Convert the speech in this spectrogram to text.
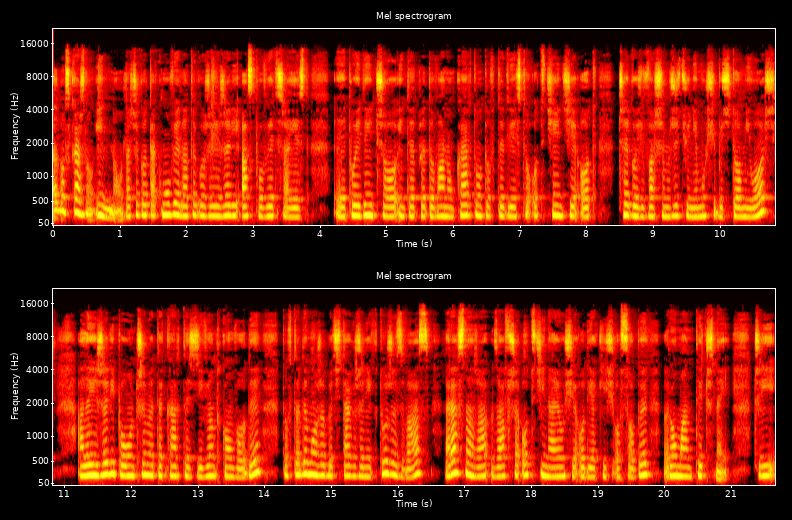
albo z każdą inną. Dlaczego tak mówię? Dlatego, że jeżeli as powietrza jest y, pojedynczo interpretowaną kartą, to wtedy jest to odcięcie od czegoś w Waszym życiu, nie musi być to miłość, ale jeżeli połączymy tę kartę z dziewiątką wody, to wtedy może być tak, że niektórzy z Was raz na za- zawsze odcinają się od jakiejś osoby romantycznej. Czyli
